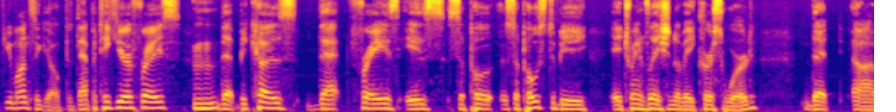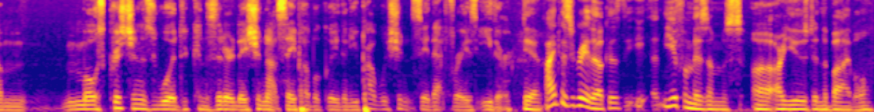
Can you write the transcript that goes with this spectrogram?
a few months ago, but that particular phrase, that because that phrase is suppo- supposed to be a translation of a curse word that um, most Christians would consider they should not say publicly, then you probably shouldn't say that phrase either. Yeah, I disagree though because euphemisms uh, are used in the Bible.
